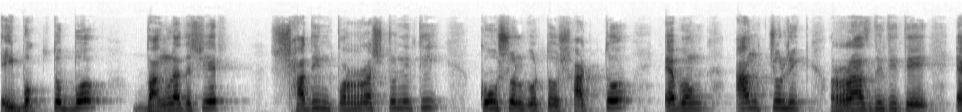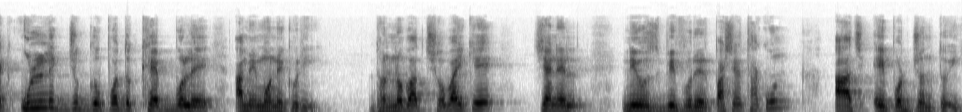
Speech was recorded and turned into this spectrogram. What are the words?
এই বক্তব্য বাংলাদেশের স্বাধীন পররাষ্ট্রনীতি, কৌশলগত স্বার্থ এবং আঞ্চলিক রাজনীতিতে এক উল্লেখযোগ্য পদক্ষেপ বলে আমি মনে করি। ধন্যবাদ সবাইকে। চ্যানেল নিউজ বিপুরের পাশে থাকুন। আজ এই পর্যন্তই।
